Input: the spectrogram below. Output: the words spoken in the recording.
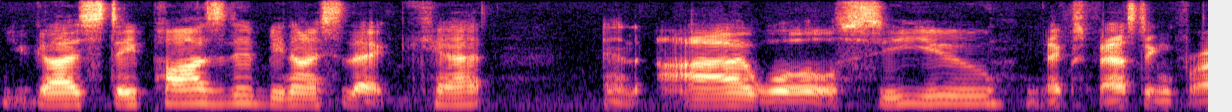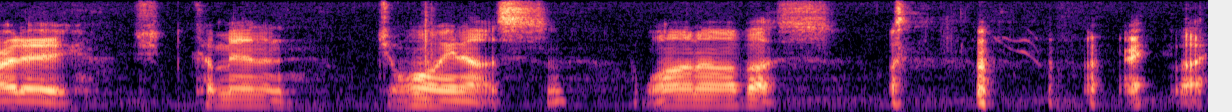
you guys stay positive, be nice to that cat, and I will see you next Fasting Friday. Come in and join us. One of us. All right, bye.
